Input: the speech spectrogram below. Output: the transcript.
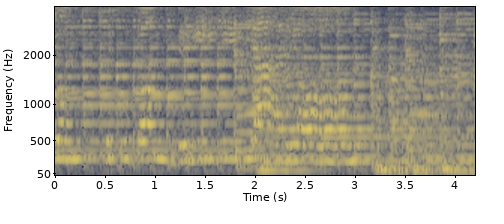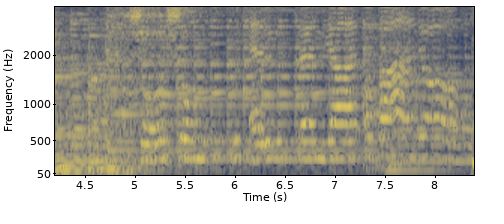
Sorsom, hogy utam végig járjam. Sorsom, hogy előttem jár a vágyam.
